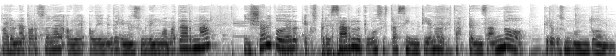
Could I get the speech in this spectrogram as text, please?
para una persona, ob- obviamente que no es su lengua materna, y ya el poder expresar lo que vos estás sintiendo, lo que estás pensando, creo que es un montón.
